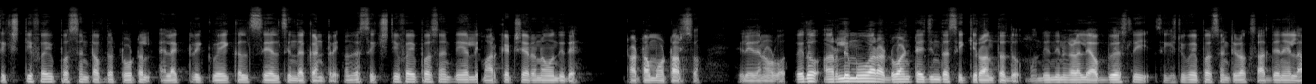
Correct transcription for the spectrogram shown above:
sixty five percent of the total electric vehicle sales in the country ಅಂದ್ರೆ sixty five percent nearly market share ಅನ್ನು ಹೊಂದಿದೆ ಟಾಟಾ ಮೋಟಾರ್ಸ್ ಇಲ್ಲಿದೆ ನೋಡಬಹುದು ಇದು ಅರ್ಲಿ ಮೂವರ್ ಅಡ್ವಾಂಟೇಜ್ ಇಂದ ಸಿಕ್ಕಿರುವಂತದ್ದು ಮುಂದಿನ ದಿನಗಳಲ್ಲಿ ಅಬ್ವಿಯಸ್ಲಿ ಸಿಕ್ಸ್ಟಿ ಫೈವ್ ಪರ್ಸೆಂಟ್ ಇರೋಕೆ ಸಾಧ್ಯನೇ ಇಲ್ಲ.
